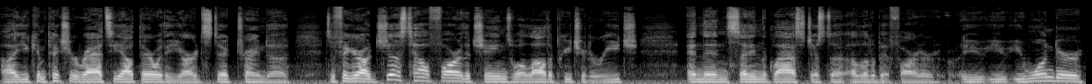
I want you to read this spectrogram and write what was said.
Uh, you can picture Ratsy out there with a yardstick trying to, to figure out just how far the chains will allow the preacher to reach, and then setting the glass just a, a little bit farther. You, you, you wonder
